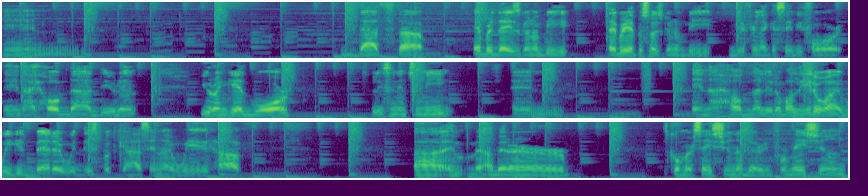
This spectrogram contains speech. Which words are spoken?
And that's the every day is gonna be every episode is gonna be different like i said before. And i hope that you don't you don't get bored listening to me. And and i hope that little by little i will get better with this podcast and i will have uh, a better conversation a better information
